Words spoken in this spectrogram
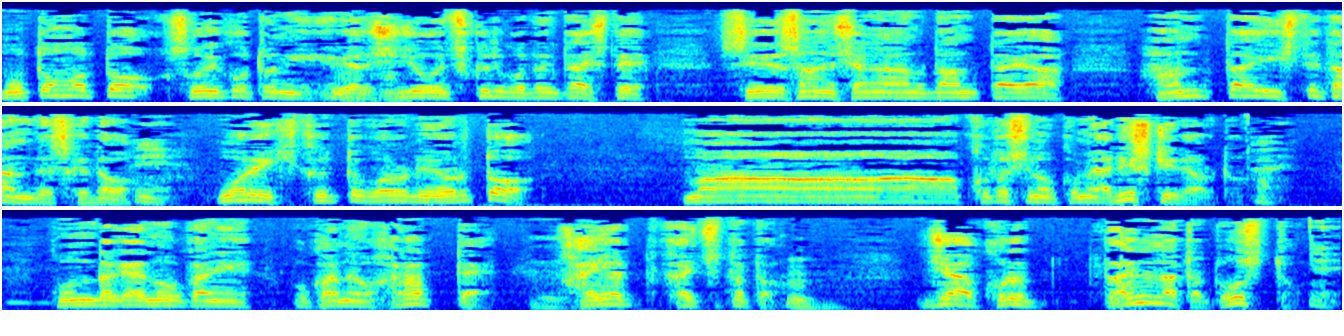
もともとそういうことにいわゆる市場を作ることに対して生産者側の団体は反対してたんですけど、ええ漏れ聞くところによるとまあ今年の米はリスキーであると。はい。こんだけ農家にお金を払って買いや買いちゃったと、じゃあこれ来年になったらどうすると、ええ。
